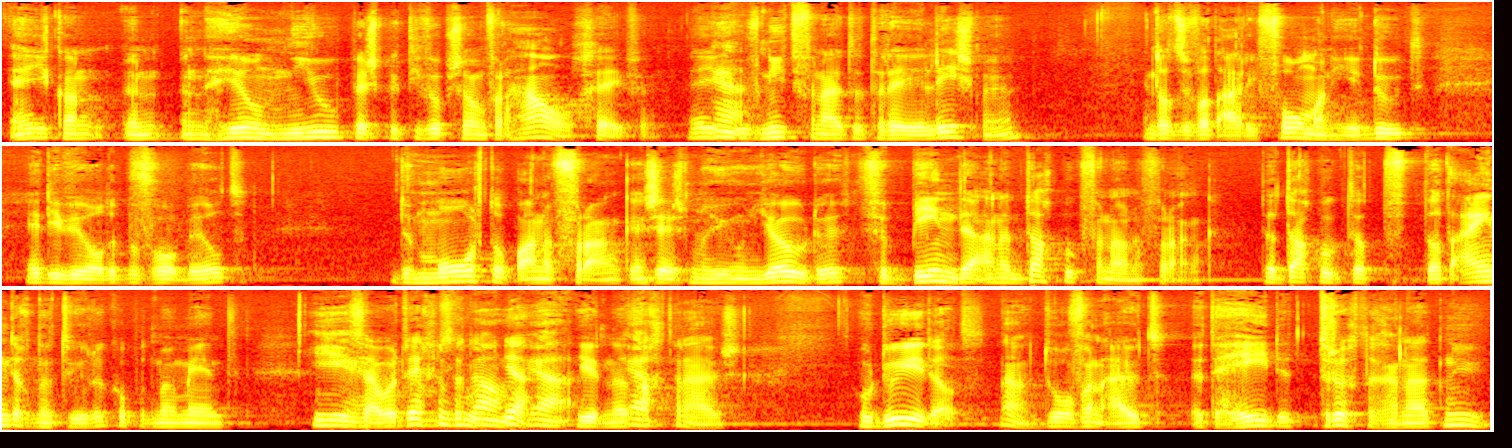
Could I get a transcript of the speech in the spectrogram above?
hè, je kan een, een heel nieuw perspectief op zo'n verhaal geven. Je Ja. hoeft niet vanuit het realisme, en dat is wat Arie Volman hier doet. Hè, die wilde bijvoorbeeld de moord op Anne Frank en 6 miljoen Joden verbinden aan het dagboek van Anne Frank. Dat dagboek dat, dat eindigt natuurlijk op het moment Hier, dat zou het in weggevoerd. Amsterdam, Ja, ja, hier in het ja. achterhuis. Hoe doe je dat? Nou, door vanuit het heden terug te gaan naar het nu.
